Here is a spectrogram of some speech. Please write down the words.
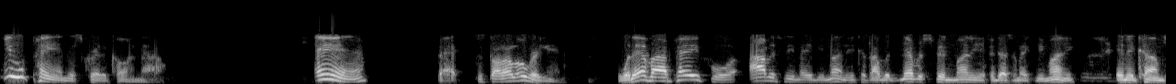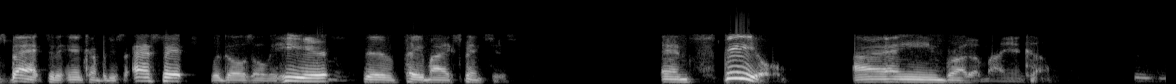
you paying this credit card now. And back to start all over again. Whatever I pay for obviously made me money because I would never spend money if it doesn't make me money. And it comes back to the income producer asset, what goes over here to pay my expenses and still I ain't brought up my income. Mm-hmm.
